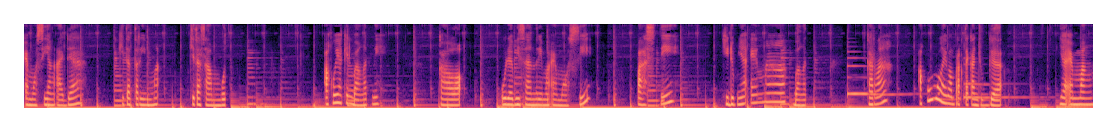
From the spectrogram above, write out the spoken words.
Emosi yang ada, kita terima, kita sambut. Aku yakin banget nih, kalau udah bisa nerima emosi, pasti hidupnya enak banget. Karena aku mulai mempraktekkan juga ya emang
